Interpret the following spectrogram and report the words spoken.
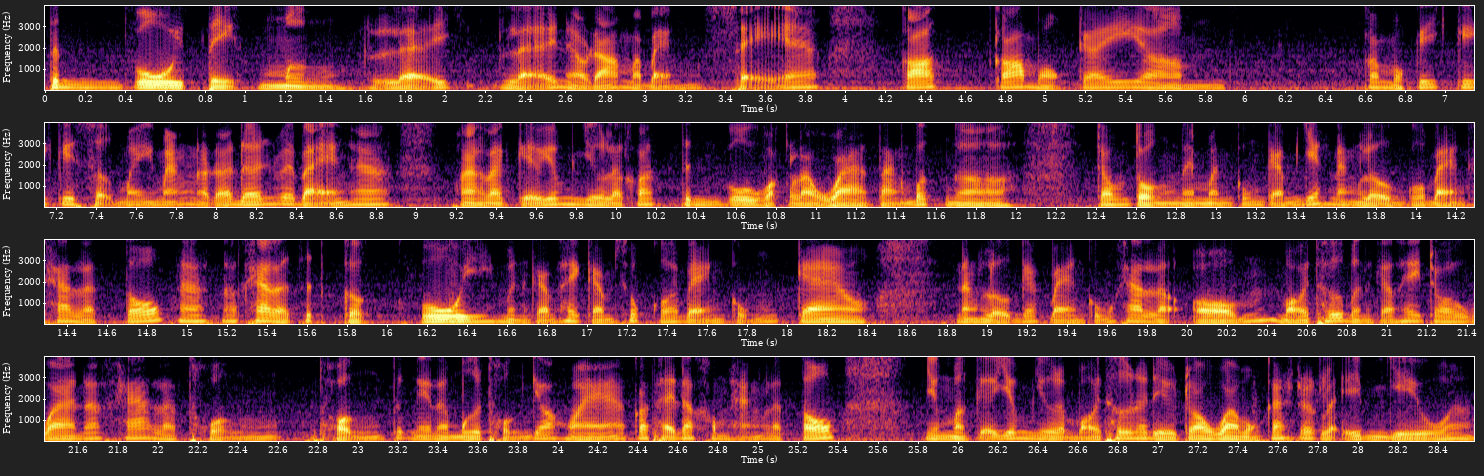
tin vui tiệc mừng lễ lễ nào đó mà bạn sẽ có có một cái um, có một cái cái cái sự may mắn nào đó đến với bạn ha. Hoặc là kiểu giống như là có tin vui hoặc là quà tặng bất ngờ. Trong tuần này mình cũng cảm giác năng lượng của bạn khá là tốt ha nó khá là tích cực vui. Mình cảm thấy cảm xúc của bạn cũng cao năng lượng các bạn cũng khá là ổn. Mọi thứ mình cảm thấy trôi qua nó khá là thuận thuận tức nghĩa là mưa thuận gió hòa có thể nó không hẳn là tốt. Nhưng mà kiểu giống như là mọi thứ nó đều trôi qua một cách rất là im dịu á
